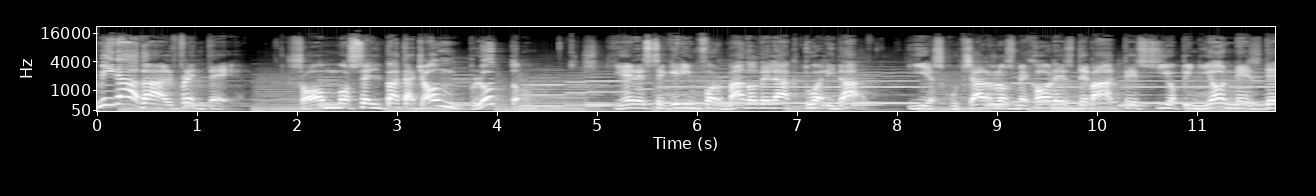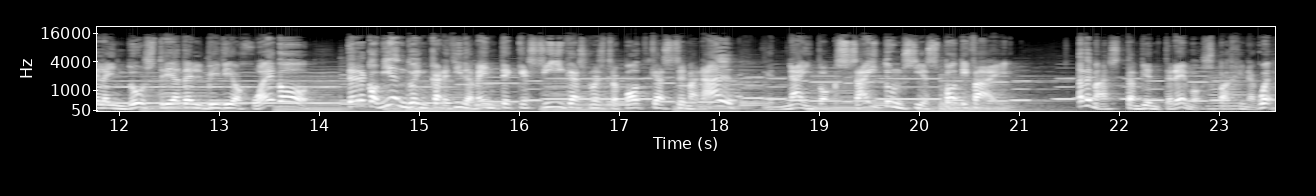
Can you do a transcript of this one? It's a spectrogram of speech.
Mirada al frente. Somos el Batallón Pluto. Si quieres seguir informado de la actualidad y escuchar los mejores debates y opiniones de la industria del videojuego, te recomiendo encarecidamente que sigas nuestro podcast semanal en iBox, iTunes y Spotify. Además, también tenemos página web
